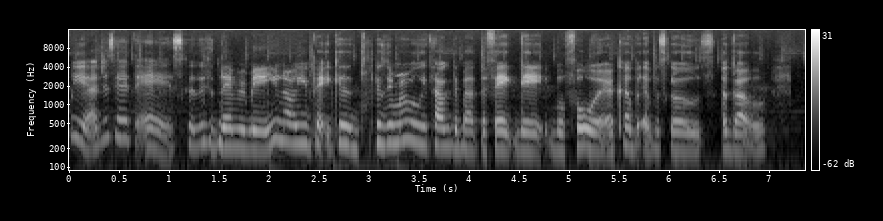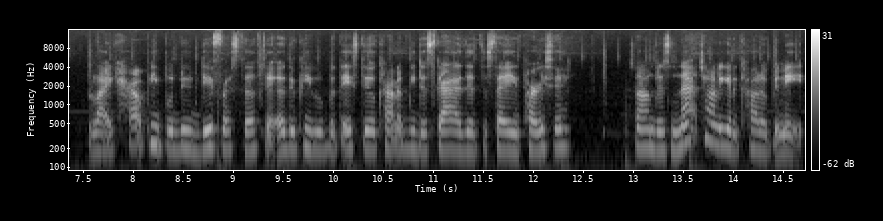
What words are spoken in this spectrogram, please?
Yeah, I just had to ask because has never been, you know, you pay because because remember we talked about the fact that before a couple episodes ago, like how people do different stuff than other people, but they still kind of be disguised as the same person. So I'm just not trying to get caught up in it.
